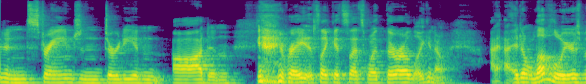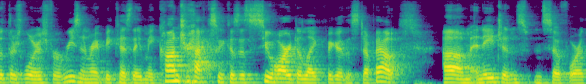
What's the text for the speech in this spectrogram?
and strange and dirty and odd and right? It's like it's that's what there are you know I, I don't love lawyers but there's lawyers for a reason right? Because they make contracts because it's too hard to like figure this stuff out um, and agents and so forth.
